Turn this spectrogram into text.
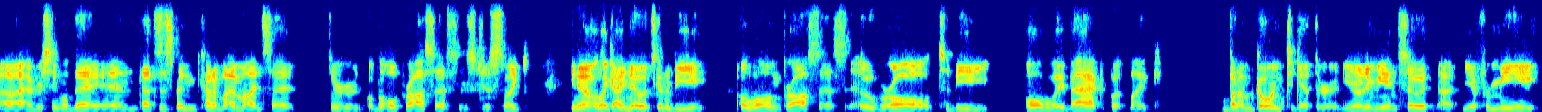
uh, every single day. And that's just been kind of my mindset through the whole process is just like – you know, like I know it's going to be a long process overall to be all the way back, but like, but I'm going to get through it. You know what I mean? So, it, I, you know, for me,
